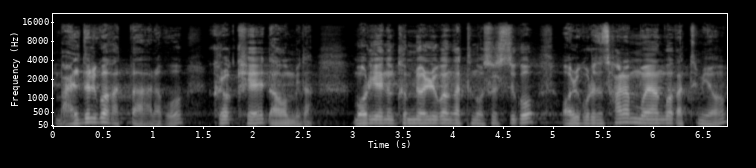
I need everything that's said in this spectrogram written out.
말들과 같다라고 그렇게 나옵니다. 머리에는 금면류관 같은 것을 쓰고 얼굴은 사람 모양과 같으며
